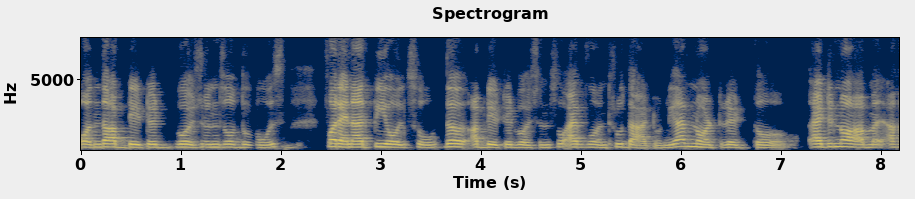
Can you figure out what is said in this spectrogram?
on the updated versions of those for nrp also the updated version. So i've gone through that only. I've not read the i did not um, uh,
